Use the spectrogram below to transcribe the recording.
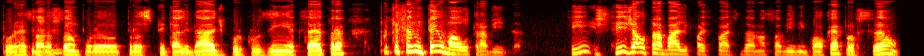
Por restauração, uhum. por, por hospitalidade, por cozinha, etc. Porque você não tem uma outra vida. Se, se já o trabalho faz parte da nossa vida em qualquer profissão,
